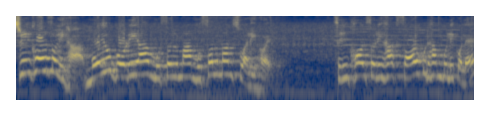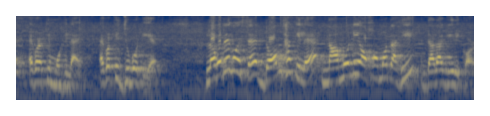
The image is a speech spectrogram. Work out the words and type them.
শৃংখল চলিহা ময়ো গৰীয়া মুছলমান মুছলমান ছোৱালী হয়। শৃংখল চলিহাক চৰ সোধাম বুলি ক'লে এগৰাকী মহিলাই এগৰাকী যুৱতীয়ে। লগতে কৈছে দম থাকিলে নামনি অসমত আহি দাদাগিৰি কৰ।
